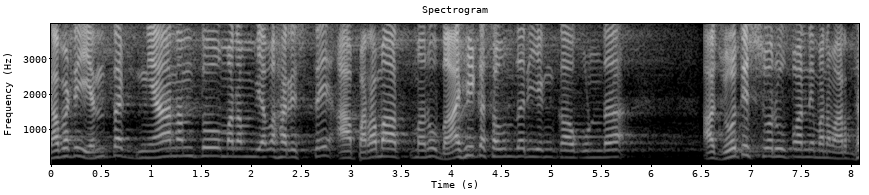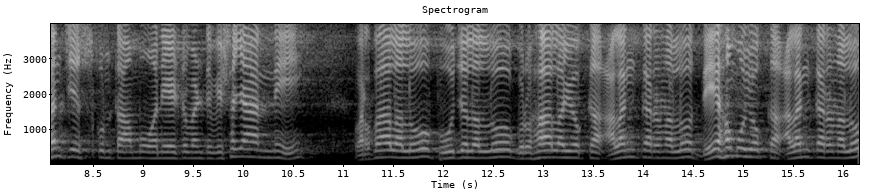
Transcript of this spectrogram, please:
కాబట్టి ఎంత జ్ఞానంతో మనం వ్యవహరిస్తే ఆ పరమాత్మను బాహిక సౌందర్యం కాకుండా ఆ జ్యోతిస్వరూపాన్ని మనం అర్థం చేసుకుంటాము అనేటువంటి విషయాన్ని వ్రతాలలో పూజలలో గృహాల యొక్క అలంకరణలో దేహము యొక్క అలంకరణలో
